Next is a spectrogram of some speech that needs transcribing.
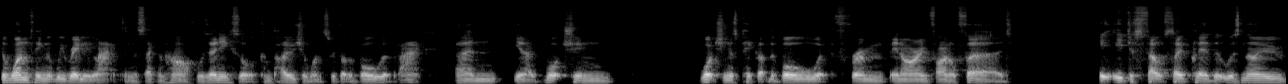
the one thing that we really lacked in the second half was any sort of composure once we got the ball at the back. And you know, watching watching us pick up the ball from in our own final third, it, it just felt so clear that there was no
